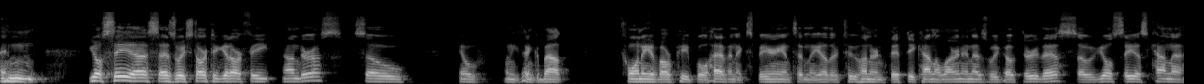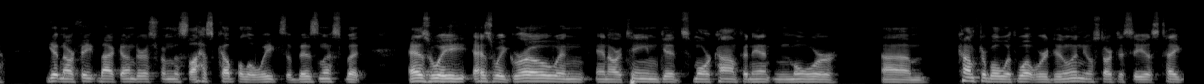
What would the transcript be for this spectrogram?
and you'll see us as we start to get our feet under us. So, you know, when you think about 20 of our people having experience and the other 250 kind of learning as we go through this. So you'll see us kind of getting our feet back under us from this last couple of weeks of business. But as we as we grow and and our team gets more confident and more um, comfortable with what we're doing, you'll start to see us take.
